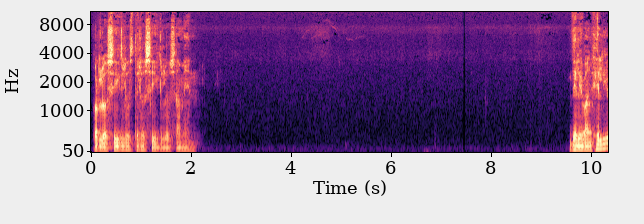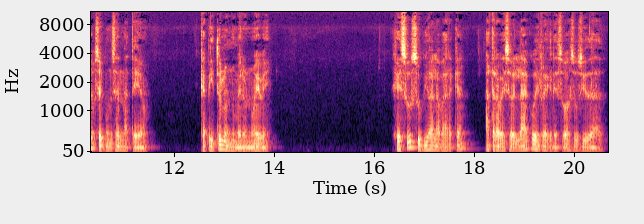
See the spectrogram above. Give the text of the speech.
por los siglos de los siglos. Amén. Del Evangelio según San Mateo, capítulo número 9. Jesús subió a la barca, atravesó el lago y regresó a su ciudad.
